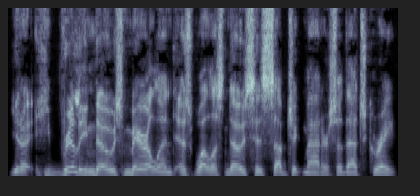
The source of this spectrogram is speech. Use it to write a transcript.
you know, he really knows Maryland as well as knows his subject matter. So that's great.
